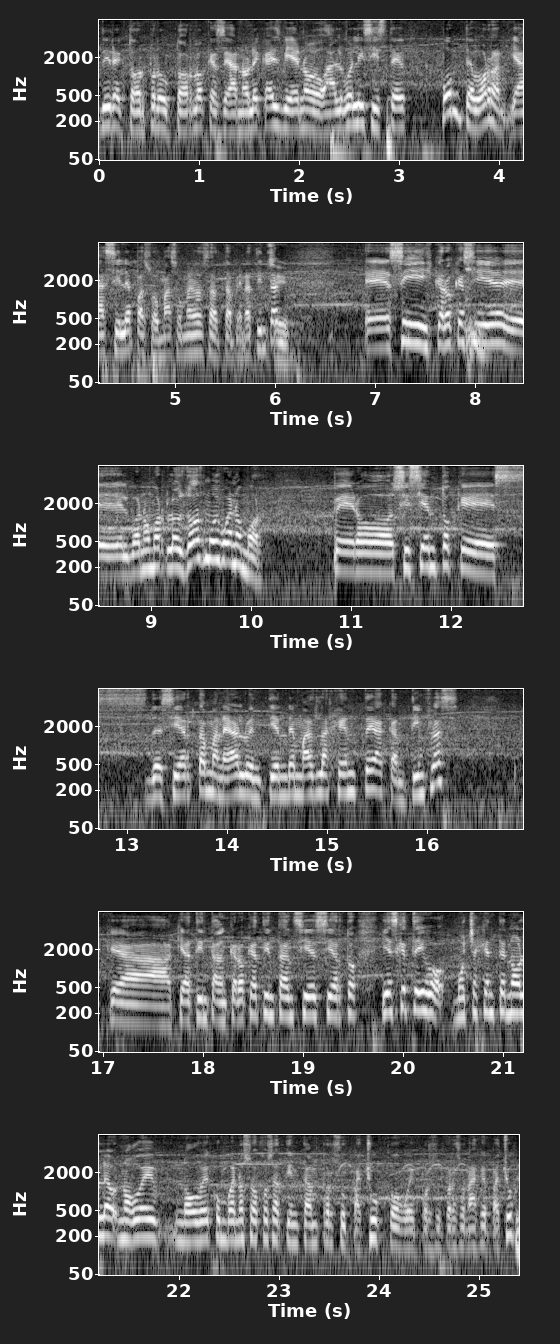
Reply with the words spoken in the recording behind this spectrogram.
director, productor, lo que sea, no le caes bien o algo le hiciste, ¡pum! te borran. Y así le pasó más o menos a- también a Tintán. Sí. Eh, sí, creo que sí, eh, el buen humor, los dos muy buen humor, pero sí siento que es- de cierta manera lo entiende más la gente a Cantinflas que a, que a Tintán. Creo que a Tintán sí es cierto. Y es que te digo, mucha gente no, le, no, ve, no ve con buenos ojos a Tintán por su Pachuco, güey, por su personaje Pachuco.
